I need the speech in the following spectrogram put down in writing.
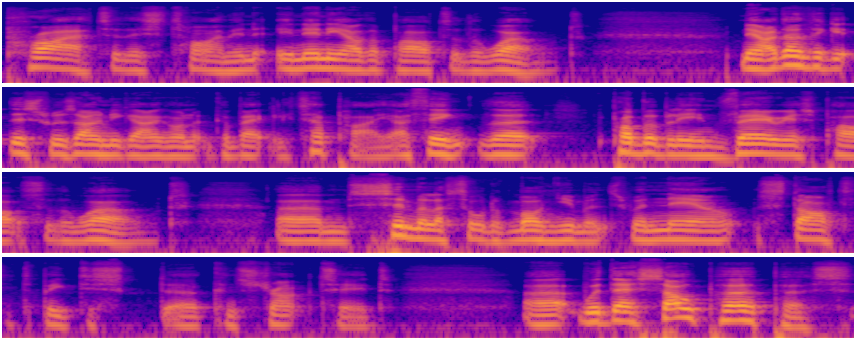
prior to this time in, in any other part of the world. Now, I don't think it, this was only going on at Göbekli Tepe. I think that probably in various parts of the world. Um, similar sort of monuments were now starting to be dis- uh, constructed uh, with their sole purpose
